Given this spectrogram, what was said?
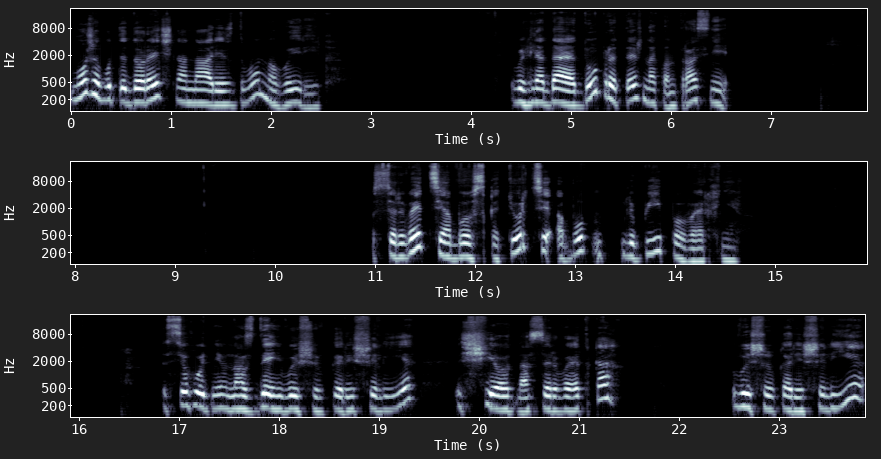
Може бути доречна на Різдво Новий рік. Виглядає добре теж на контрастній серветці або скатюрці, або любій поверхні. Сьогодні в нас день вишивки рішельє. Ще одна серветка. Вишивка рішельє,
